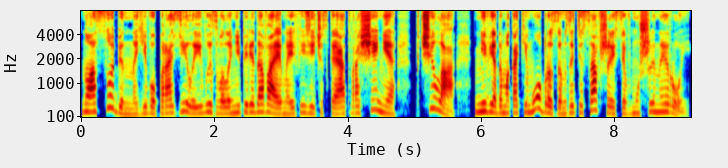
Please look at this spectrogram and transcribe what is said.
Но особенно его поразило и вызвало непередаваемое физическое отвращение пчела, неведомо каким образом затесавшаяся в мушиный рой.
